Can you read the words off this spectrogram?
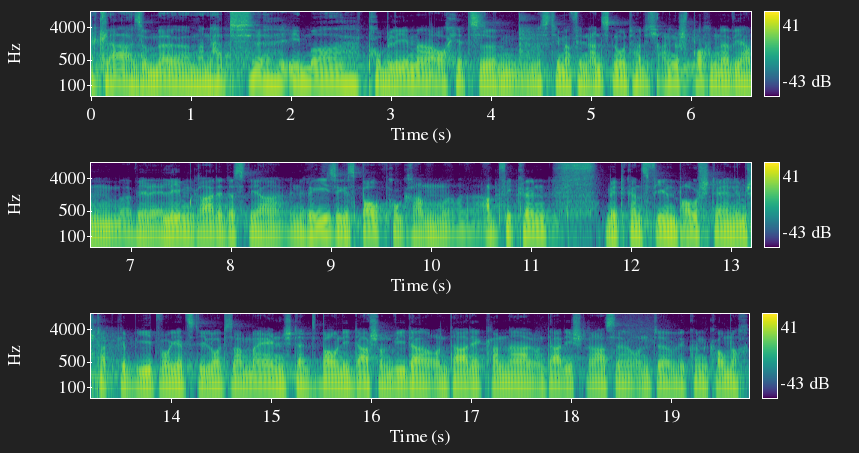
Ja klar, also äh, man hat äh, immer Probleme. Auch jetzt ähm, das Thema Finanznot hatte ich angesprochen. Ne? Wir, haben, wir erleben gerade, dass wir ein riesiges Bauprogramm äh, abwickeln mit ganz vielen Baustellen im Stadtgebiet, wo jetzt die Leute sagen, Mensch, jetzt bauen die da schon wieder und da der Kanal und da die Straße und wir können kaum noch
